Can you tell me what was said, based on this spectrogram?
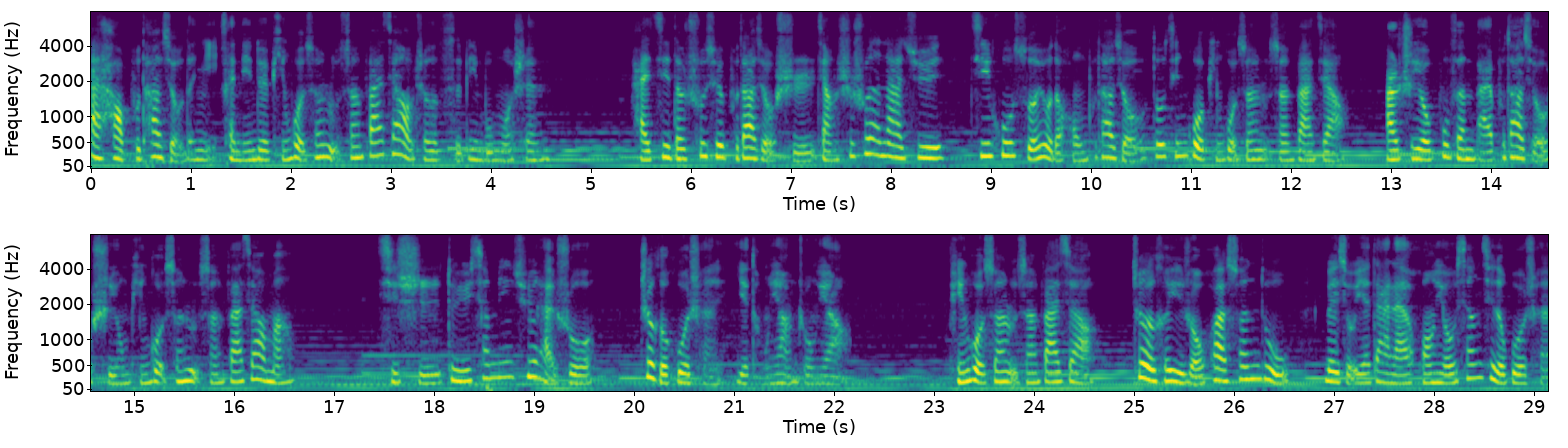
爱好葡萄酒的你，肯定对“苹果酸乳酸发酵”这个词并不陌生。还记得初学葡萄酒时，讲师说的那句“几乎所有的红葡萄酒都经过苹果酸乳酸发酵，而只有部分白葡萄酒使用苹果酸乳酸发酵”吗？其实，对于香槟区来说，这个过程也同样重要。苹果酸乳酸发酵这个可以柔化酸度、为酒液带来黄油香气的过程。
